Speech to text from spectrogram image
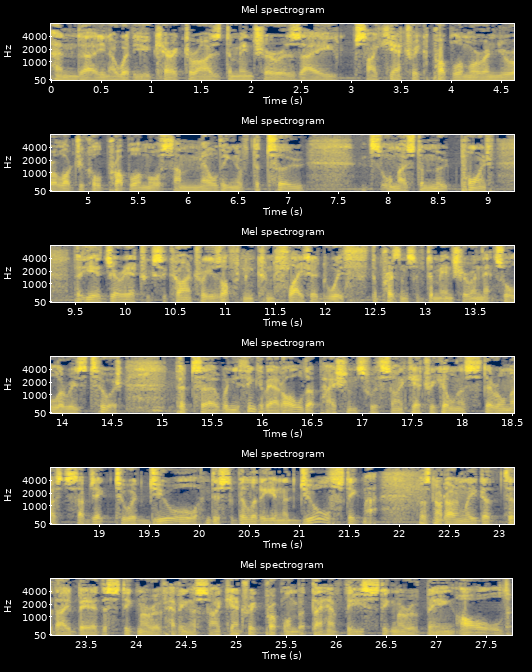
and uh, you know whether you characterise dementia as a psychiatric problem or a neurological problem or some melding of the two, it's almost a moot point. But yeah, geriatric psychiatry is often conflated with the presence of dementia, and that's all there is to it. But uh, when you think about older patients with psychiatric illness, they're almost subject to a dual disability and a dual stigma, because not only do, do they bear the stigma of having a psychiatric problem, but they have the stigma of being old.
